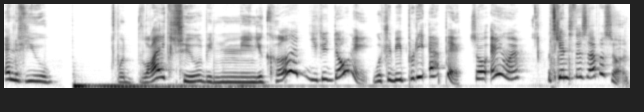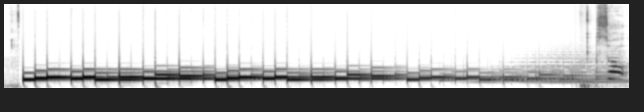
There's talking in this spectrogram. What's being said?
and if you would like to, would be I mean you could, you could donate, which would be pretty epic. So anyway, let's get into this episode. So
